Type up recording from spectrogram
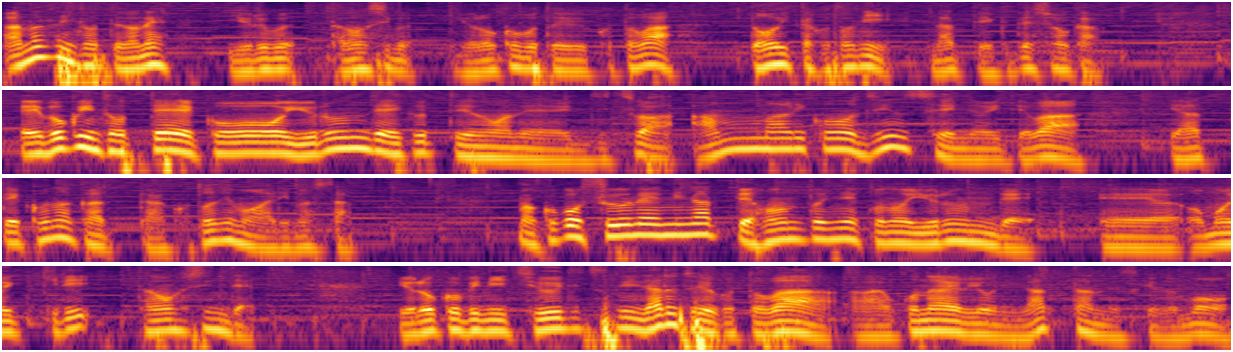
あなたにとってのね、緩む、楽しむ、喜ぶということはどういったことになっていくでしょうか？えー、僕にとってこう緩んでいくっていうのはね、実はあんまりこの人生においてはやってこなかったことでもありました。まあ、ここ数年になって本当にね、この緩んで、えー、思いっきり楽しんで、喜びに忠実になるということは行えるようになったんですけども、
